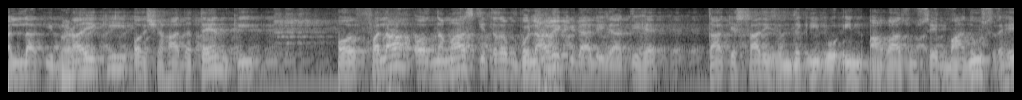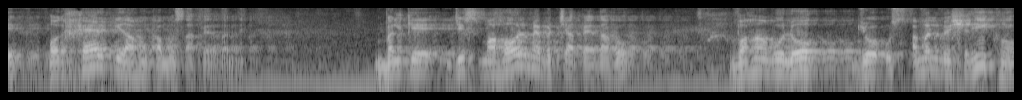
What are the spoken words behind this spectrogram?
अल्लाह की भड़ाई की और शहादतैन की और फलाह और नमाज़ की तरफ़ बुलावे की डाली जाती है, ताकि सारी ज़िंदगी वो इन आवाज़ों से मानूस रहे और खैर की राहों का मुसाफिर बने। बल्कि जिस माहौल में बच्चा पैदा हो वहाँ वो लोग जो उस अमल में शरीक हों,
